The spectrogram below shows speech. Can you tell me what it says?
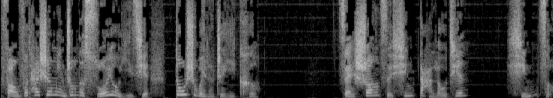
仿佛他生命中的所有一切都是为了这一刻，在双子星大楼间行走。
